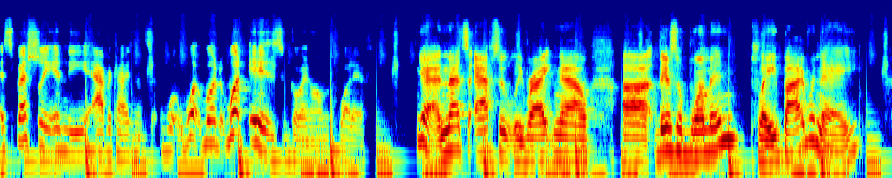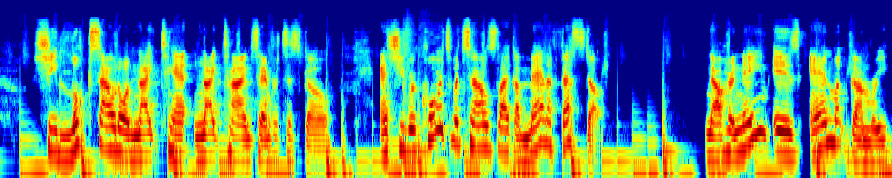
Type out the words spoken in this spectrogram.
especially in the advertisements. What, what what what is going on with What If? Yeah, and that's absolutely right. Now, uh, there's a woman played by Renee. She looks out on night ta- nighttime San Francisco, and she records what sounds like a manifesto. Now, her name is Anne Montgomery,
